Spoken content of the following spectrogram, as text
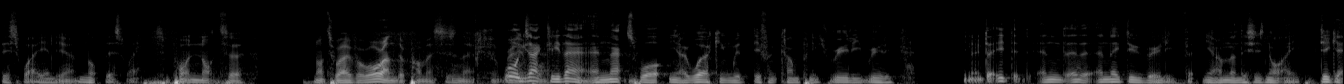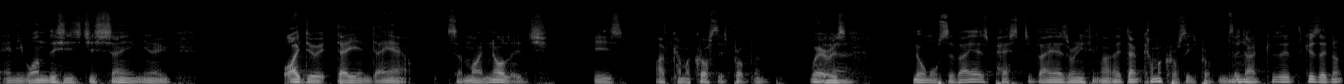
this way and Yeah. not this way. It's important not to not to over or under promise, isn't it? Well, Really exactly that, and that's what you know. Working with different companies really, really, you know, it, and and they do really, you know. And this is not a dig at anyone. This is just saying, you know, I do it day in day out. So my knowledge is I've come across this problem, whereas Yeah. normal surveyors, pest surveyors, or anything like that don't come across these problems. They Mm. don't because they, because they're not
